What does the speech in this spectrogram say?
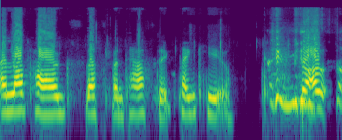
I love hugs. That's fantastic. Thank you. I so, uh,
